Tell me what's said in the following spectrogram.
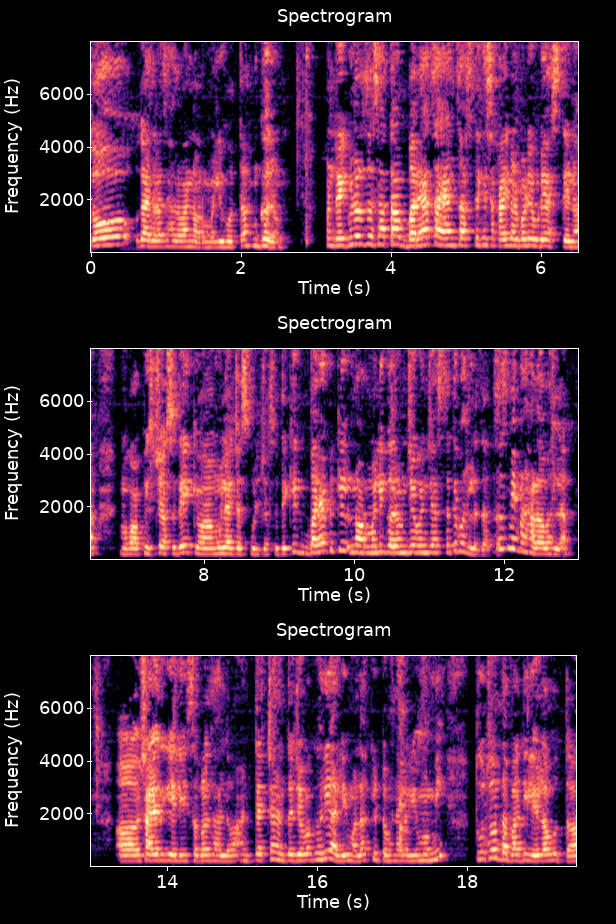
तो गाजराचा हलवा नॉर्मली होता गरम. पण रेग्युलर जसं आता बऱ्याच आयांचं असतं की सकाळी गडबड एवढी असते ना मग ऑफिसचे असू दे किंवा मुलांच्या स्कूलचे असू दे की बऱ्यापैकी नॉर्मली गरम जेवण जे असतं ते भरलं जातं. मी पण हलवा भरला. शाळेत गेली सगळं झालं आणि त्याच्यानंतर जेव्हा घरी आली मला किटो म्हणायला लागली मम्मी तू जो डबा दिलेला होता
